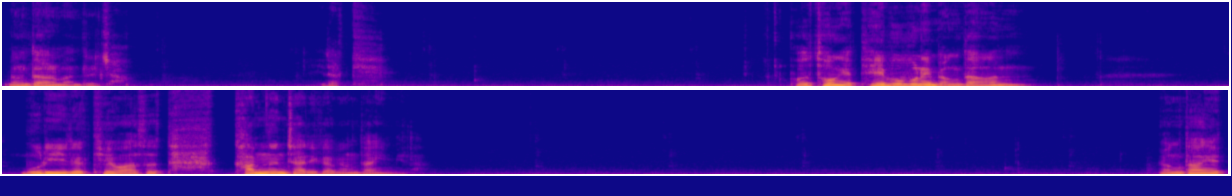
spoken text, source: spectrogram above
명당을 만들죠. 이렇게 보통의 대부분의 명당은 물이 이렇게 와서 다 감는 자리가 명당입니다. 명당의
